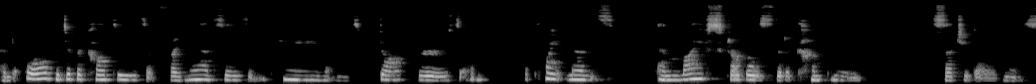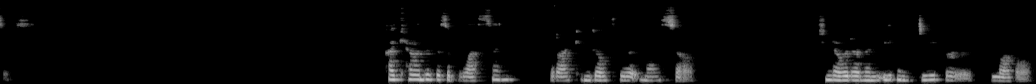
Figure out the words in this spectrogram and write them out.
And all the difficulties of finances and pain and doctors and appointments and life struggles that accompany such a diagnosis. I count it as a blessing that I can go through it myself, to know it on an even deeper level,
